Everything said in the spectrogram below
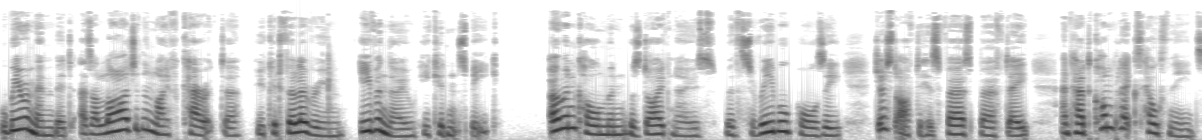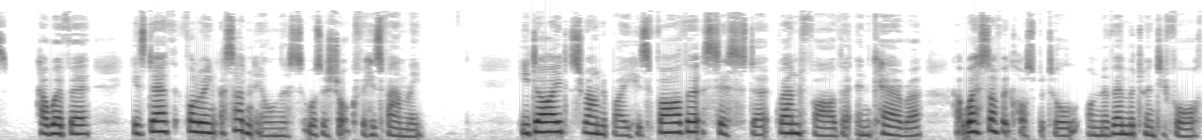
will be remembered as a larger than life character who could fill a room even though he couldn't speak. Owen Coleman was diagnosed with cerebral palsy just after his first birthday and had complex health needs. However, his death following a sudden illness was a shock for his family. He died surrounded by his father, sister, grandfather, and carer at West Suffolk Hospital on November 24th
